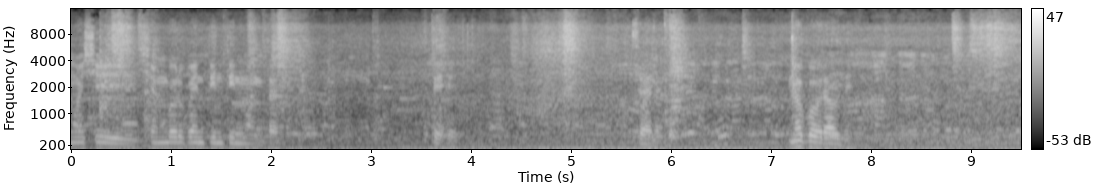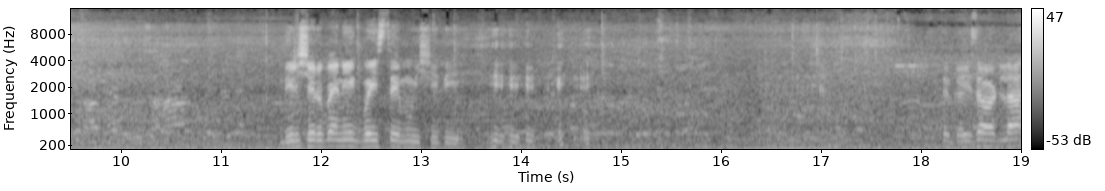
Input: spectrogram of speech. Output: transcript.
म्हशी शंभर रुपयाने तीन तीन मागतात. ते हे. चालेल. नको राहू दे. दीडशे रुपयाने एक बैसते म्हशी ती तर कैसा वाटला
